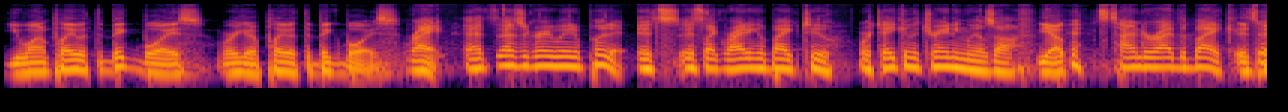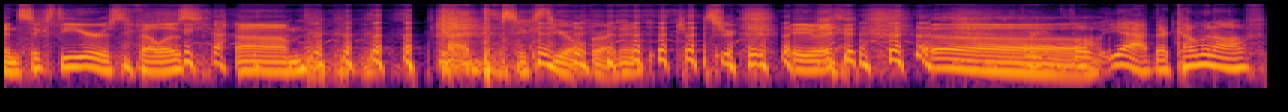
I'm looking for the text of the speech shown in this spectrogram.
You want to play with the big boys? We're gonna play with the big boys. Right. That's that's a great way to put it. It's it's like riding a bike too. We're taking the training wheels off. Yep. It's time to ride the bike. It's been 60 years, fellas. Um, God, the 60 year old running. Anyway, uh, But yeah, they're coming off.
